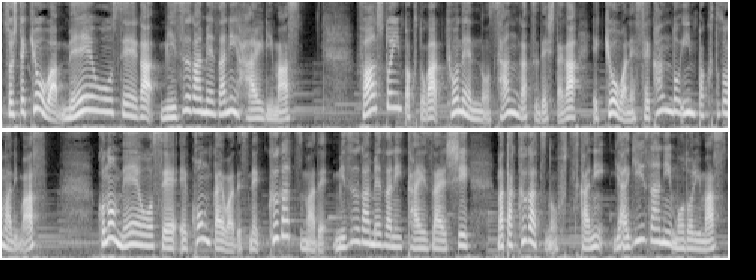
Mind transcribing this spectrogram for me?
そして今日は冥王星が水亀座に入ります。ファーストインパクトが去年の3月でしたが、今日はね、セカンドインパクトとなります。この冥王星、今回はですね、9月まで水亀座に滞在し、また9月の2日にヤギ座に戻ります。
